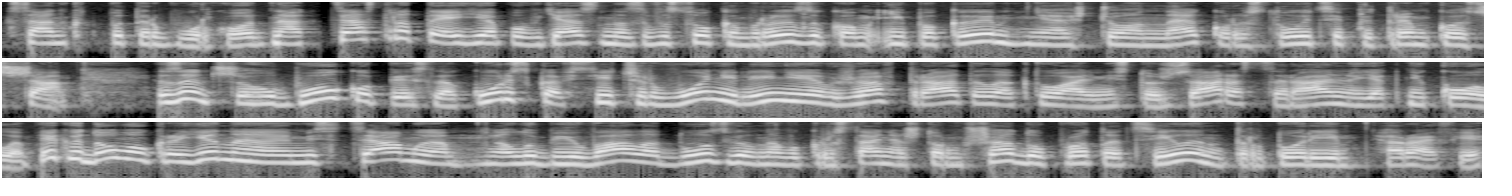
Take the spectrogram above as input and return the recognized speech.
Санкт-Петербургу. Однак ця стратегія пов'язана з високим ризиком і поки е, що не користується підтримкою США. З іншого боку, після Курська всі червоні лінії вже втратили актуальність. Тож зараз це реально як ніколи. Як відомо, Україна місяцями лобіювала дозвіл на використання штормшеду проти цілей на території Рефії.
